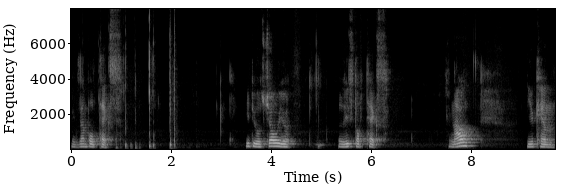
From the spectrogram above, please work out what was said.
example text. It will show you a list of tags. Now you can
